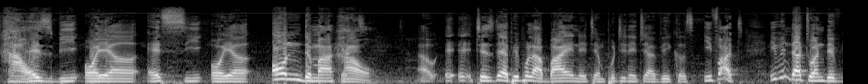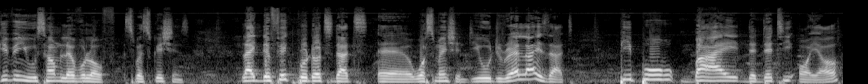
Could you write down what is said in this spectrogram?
How? SB oil, SC oil on the market. How? Uh, it, it is there. People are buying it and putting it into their vehicles. In fact, even that one, they've given you some level of specifications. Like the fake products that uh, was mentioned, you would realize that people buy the dirty oil,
